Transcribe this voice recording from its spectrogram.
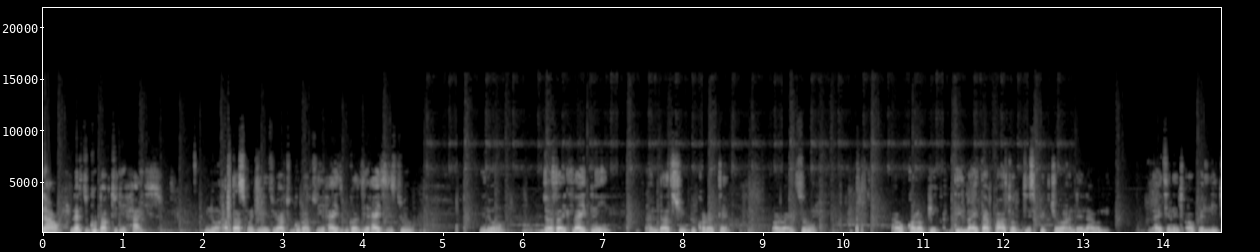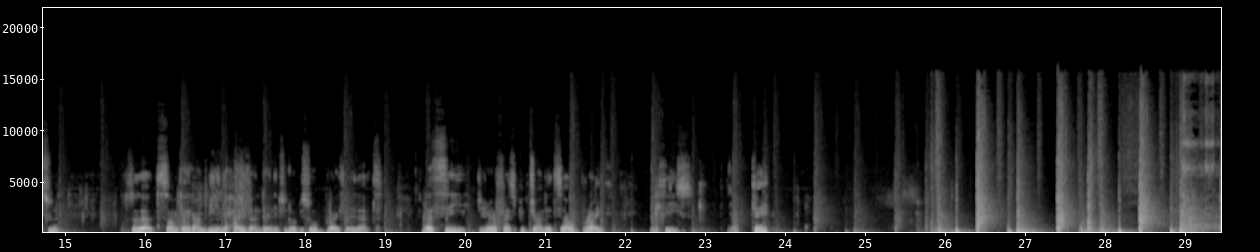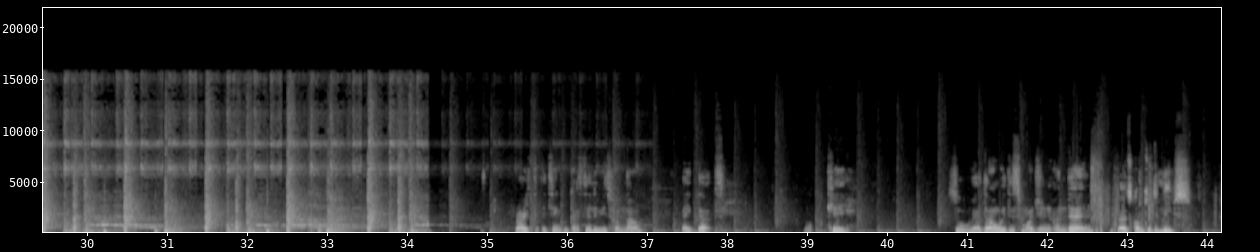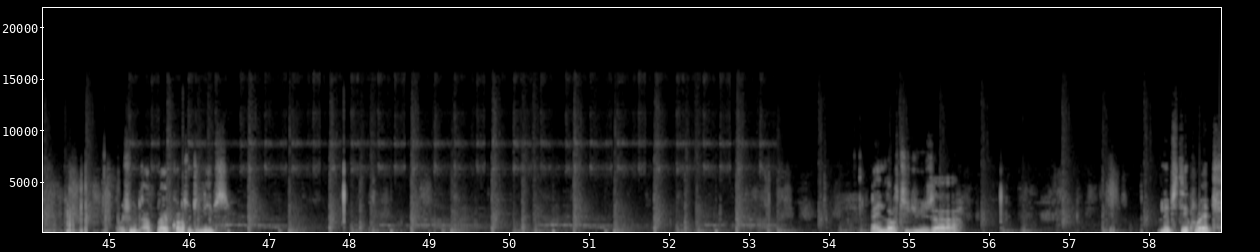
now let's go back to the highs you know after smudging it we have to go back to the highs because the highs is too you know just like lightning and that should be corrected. All right so i'll color pick the lighter part of this picture and then i will lighten it up a little so that something can be in the highs and then it will not be so bright like that. Let's see the reference picture and let's see how bright it is. Okay right i think we can still leave it for now like that. Okay. So we are done with the smudging and then let's come to the lips we should apply color to the lips I love to use uh, lipstick red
